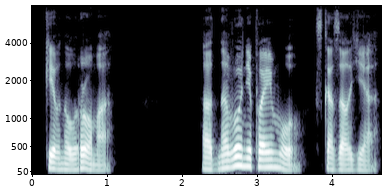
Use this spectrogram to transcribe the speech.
— кивнул Рома. «Одного не пойму», — сказал я.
